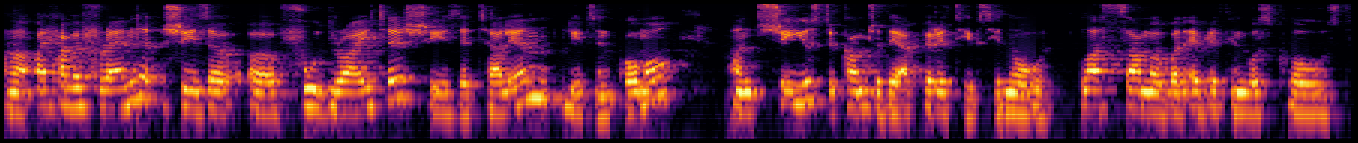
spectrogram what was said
uh, I have a friend, she's a, a, food writer, she's Italian, lives in Como. And she used to come to the aperitifs, you know, last summer when everything was closed.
